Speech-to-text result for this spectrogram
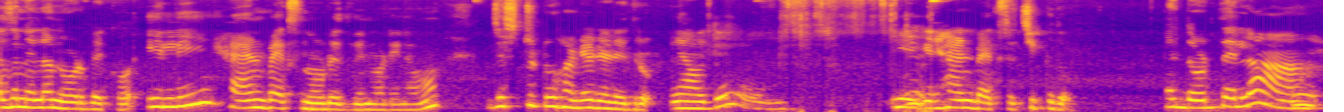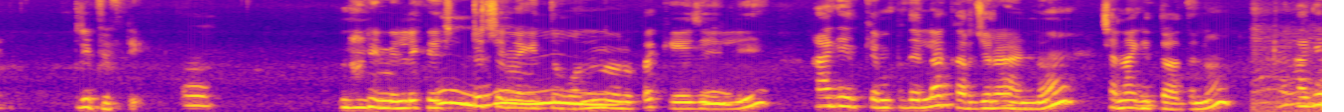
ಅದನ್ನೆಲ್ಲ ನೋಡಬೇಕು. ಇಲ್ಲಿ ಹ್ಯಾಂಡ್ ಬ್ಯಾಗ್ಸ್ ನೋಡಿದ್ವಿ ನೋಡಿ ನಾವು. ಜಸ್ಟ್ ಟೂ ಹಂಡ್ರೆಡ್ ಹೇಳಿದ್ರು. ಯಾವುದು? ಹೀಗೆ ಹ್ಯಾಂಡ್ ಬ್ಯಾಗ್ಸ್ ಚಿಕ್ಕದು. ಅದು ದೊಡ್ಡದೆಲ್ಲ ತ್ರೀ ಫಿಫ್ಟಿ ನೋಡಿ ನೆಲ್ಲಿಕಾಯಿ ಎಷ್ಟು ಚೆನ್ನಾಗಿತ್ತು. ಒಂದೂರು ರೂಪಾಯಿ ಕೆ ಜಿಯಲ್ಲಿ ಹಾಗೆ ಕೆಂಪದೆಲ್ಲ ಖರ್ಜೂರ ಹಣ್ಣು. ಚೆನ್ನಾಗಿತ್ತು ಅದನ್ನು. ಹಾಗೆ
